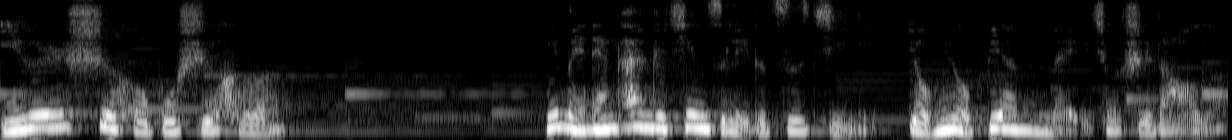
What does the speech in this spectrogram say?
一个人适合不适合，你每天看着镜子里的自己有没有变美就知道了。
